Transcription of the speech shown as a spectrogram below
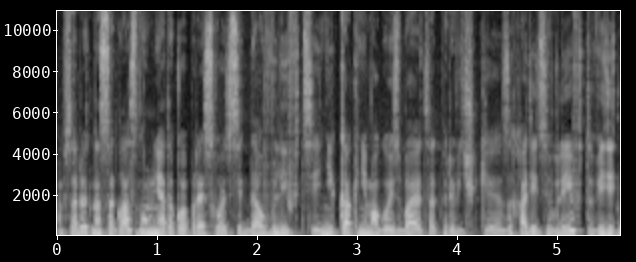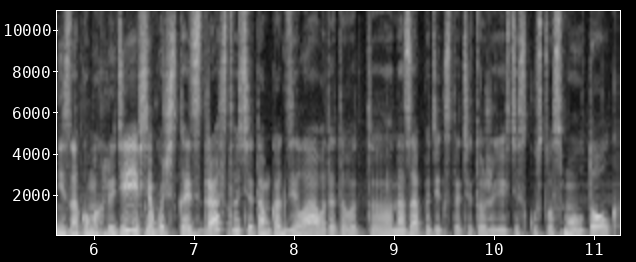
Абсолютно согласна. У меня такое происходит всегда в лифте. Никак не могу избавиться от привычки заходить в лифт, видеть незнакомых людей, и всем хочется сказать «здравствуйте», там, как дела? Вот это вот э, на Западе, кстати, тоже есть искусство small talk,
